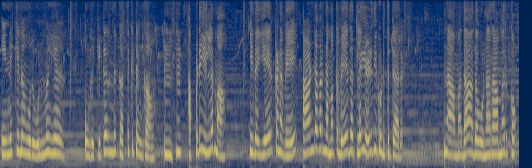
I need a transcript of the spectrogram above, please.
இன்னைக்கு நான் ஒரு உண்மைய உங்ககிட்ட இருந்து கத்துக்கிட்டேன்க்கா. ம்ஹும், அப்படி இல்லம்மா. இத ஏற்கனவே ஆண்டவர் நமக்கு வேதத்துல எழுதி கொடுத்துட்டாரு. நாம தான் அதை உணராம இருக்கோம்.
